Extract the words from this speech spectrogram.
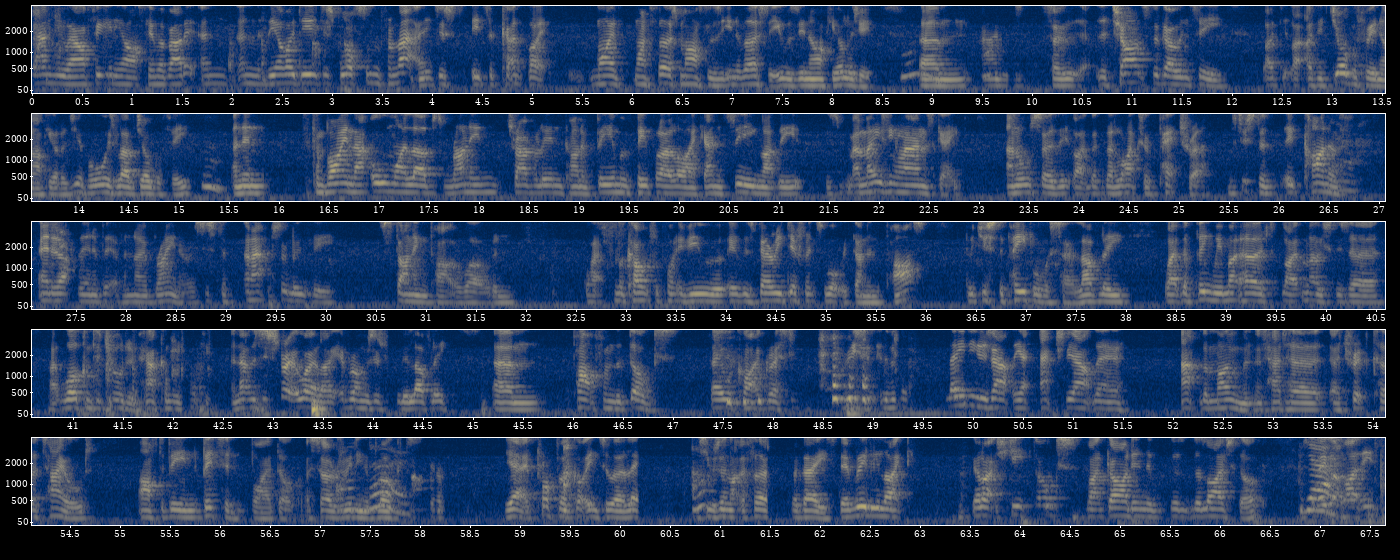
Dan knew Alfie and he asked him about it, and, and the idea just blossomed from that. And it just it's a kind of like my my first masters at university was in archaeology, mm. um, and so the chance to go and see. I did, like, I did geography and archaeology. I've always loved geography, mm. and then to combine that all my loves running traveling kind of being with people i like and seeing like the this amazing landscape and also the like the, the likes of petra it was just a, it kind of yeah. ended up being a bit of a no-brainer. It's just a, an absolutely stunning part of the world. And like from a cultural point of view it was very different to what we'd done in the past but just the people were so lovely. Like the thing we heard like most is uh like welcome to Jordan how can we help you? And that was just straight away like everyone was just really lovely. Um, apart from the dogs, they were quite aggressive. Recently, there was a lady who's out actually out there at the moment, has had her, her trip curtailed after being bitten by a dog. So I was oh, reading no. a blog. Yeah, it proper got into her leg. Oh. She was in like the first couple of days. They're really like they're like sheepdogs, like guarding the, the, the livestock. Yeah. They got like these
